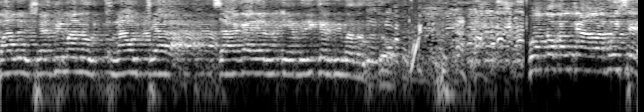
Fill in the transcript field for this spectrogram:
মালয়েশিয়ার বিমান না উঠা জায়গায় আমেরিকার বিমান উঠতো। গতকালকে আলাপ হয়েছে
